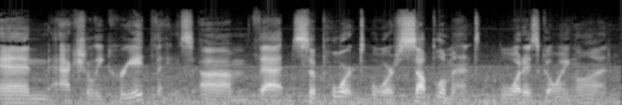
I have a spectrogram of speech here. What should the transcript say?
and actually create things um, that support or supplement what is going on.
